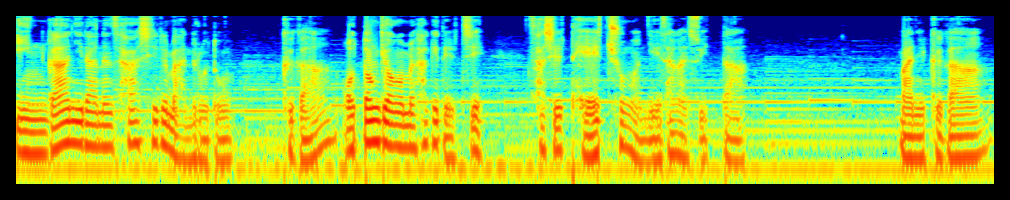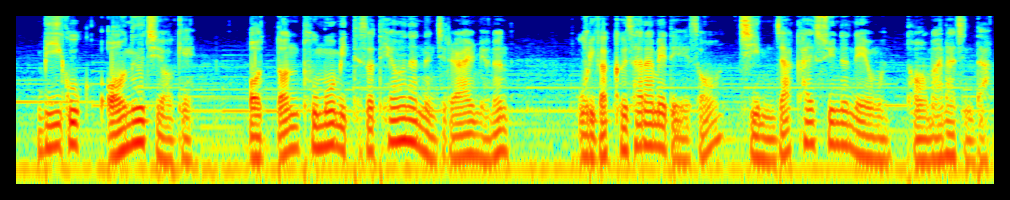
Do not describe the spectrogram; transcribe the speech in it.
인간이라는 사실만으로도 그가 어떤 경험을 하게 될지 사실 대충은 예상할 수 있다. 만일 그가 미국 어느 지역에 어떤 부모 밑에서 태어났는지를 알면은 우리가 그 사람에 대해서 짐작할 수 있는 내용은 더 많아진다.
